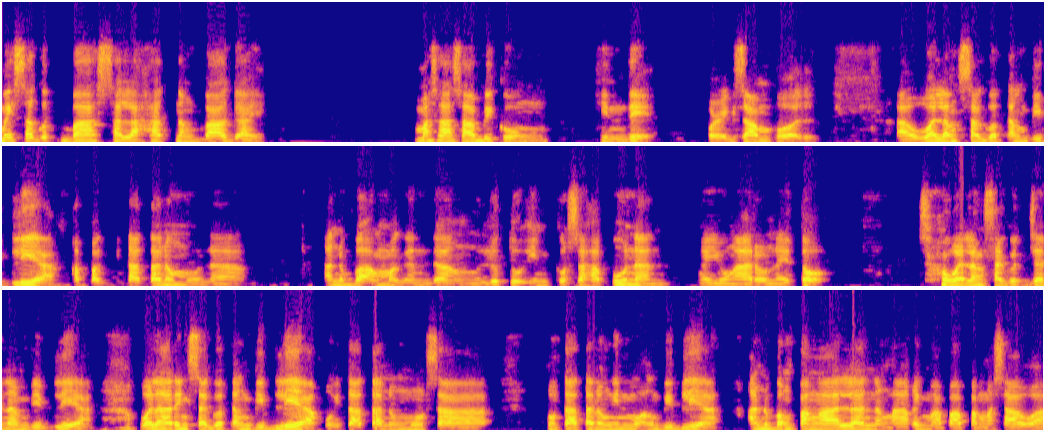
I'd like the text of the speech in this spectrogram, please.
may sagot ba sa lahat ng bagay? Masasabi kong hindi. For example, uh, walang sagot ang Biblia kapag tatanong mo na ano ba ang magandang lutuin ko sa hapunan ngayong araw na ito. So walang sagot diyan ang Biblia. Wala ring sagot ang Biblia kung itatanong mo sa kung tatanungin mo ang Biblia, ano bang pangalan ng aking mapapangasawa?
